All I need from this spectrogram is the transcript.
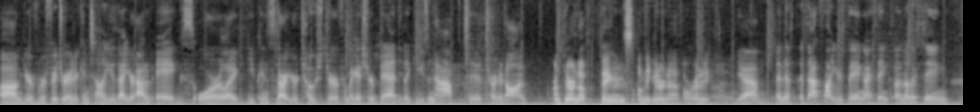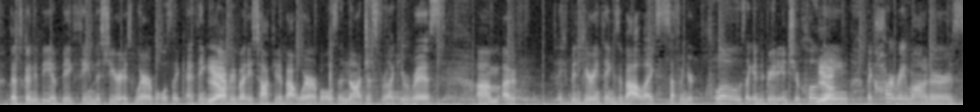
um, your refrigerator can tell you that you're out of eggs, or like you can start your toaster from I guess your bed, like use an app to turn it on. Aren't there enough things on the internet already? Yeah, and if, if that's not your thing, I think another thing that's going to be a big theme this year is wearables. Like I think Yeah. everybody's talking about wearables, and not just for like your wrist. Um, I've, I've been hearing things about like stuff in your clothes, like integrated into your clothing, like heart rate monitors.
